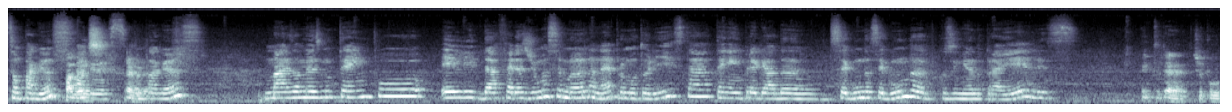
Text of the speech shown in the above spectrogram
São pagãs. Pagãs. pagãs. É são pagãs. Mas ao mesmo tempo ele dá férias de uma semana, né, pro motorista, tem a empregada de segunda a segunda cozinhando para eles. É, tipo,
